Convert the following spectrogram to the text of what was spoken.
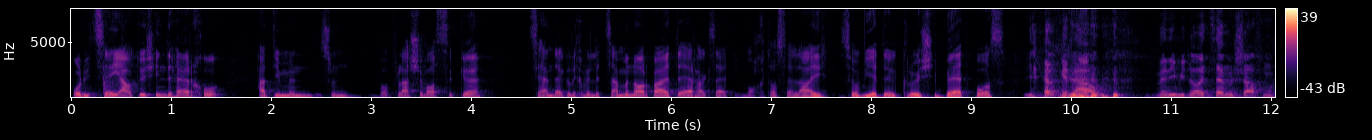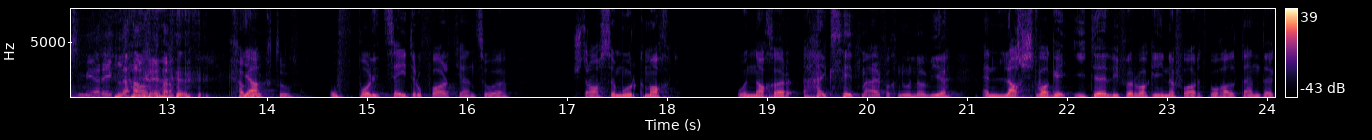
Polizeiauto ist hinterhergekommen. Hat ihm so eine Flasche Wasser gegeben. Sie haben eigentlich wollen zusammenarbeiten. Er hat gesagt, ich mache das allein. So wie der grösste Bad Boss. ja, genau. wenn ich mit euch zusammen schaffe, muss ich mir Regeln haben. Kein Ja. Bock drauf. auf die Polizei drauf fährt. Die haben so eine Strassenmauer gemacht. Und nachher sieht man einfach nur noch, wie ein Lastwagen in den Lieferwagen reinfährt, wo halt dann der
